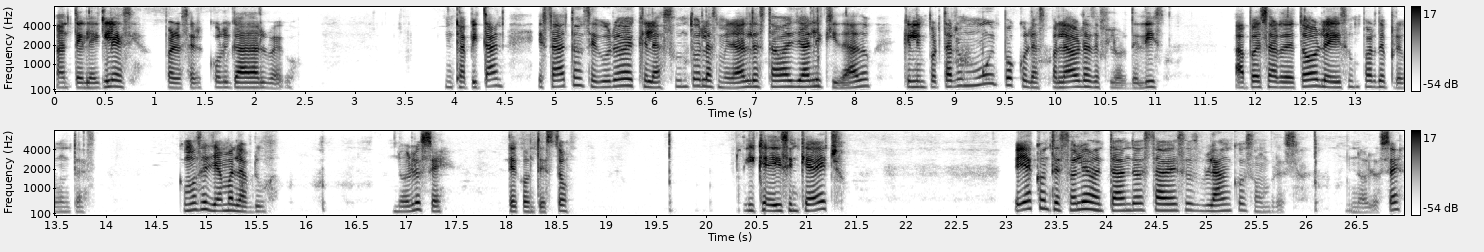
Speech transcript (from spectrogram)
ante la iglesia para ser colgada luego. El capitán estaba tan seguro de que el asunto de la esmeralda estaba ya liquidado que le importaron muy poco las palabras de Flor de Lis. A pesar de todo, le hizo un par de preguntas. ¿Cómo se llama la bruja? No lo sé, le contestó. ¿Y qué dicen que ha hecho? Ella contestó levantando esta vez sus blancos hombros. No lo sé.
